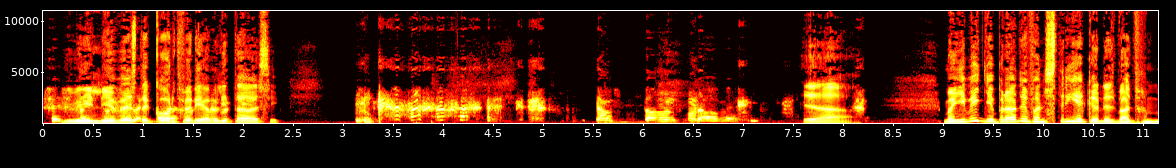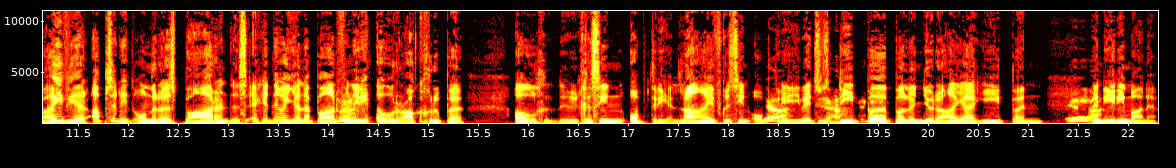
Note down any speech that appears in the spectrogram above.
sy Jy weet die lewe is te kort vir rehabilitasie. Nou, staan maar daar. Ja. Maar jy weet jy praat nou van streke, dis wat vir my weer absoluut onrusbarend is. Ek het nou 'n hele paar van hierdie ou rockgroepe al ge- gesien optree, live gesien optree. Ja, jy weet soos ja, Deep Purple en Uriah Heep en Ja. en hierdie manne.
